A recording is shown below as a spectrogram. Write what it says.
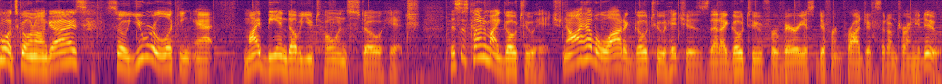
What's going on guys? So you were looking at my B&W tow and stow hitch. This is kind of my go-to hitch. Now I have a lot of go-to hitches that I go to for various different projects that I'm trying to do.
